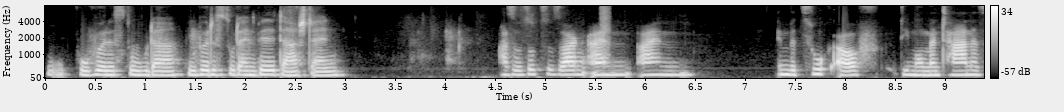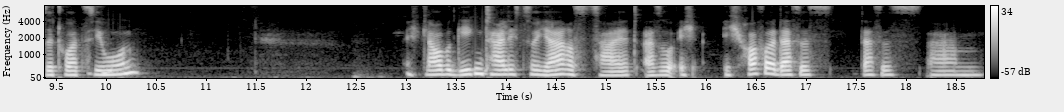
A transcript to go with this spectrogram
wo würdest du da, wie würdest du dein Bild darstellen? Also sozusagen ein, ein in Bezug auf die momentane Situation. Ich glaube, gegenteilig zur Jahreszeit. Also ich, ich hoffe, dass es, dass es ähm,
